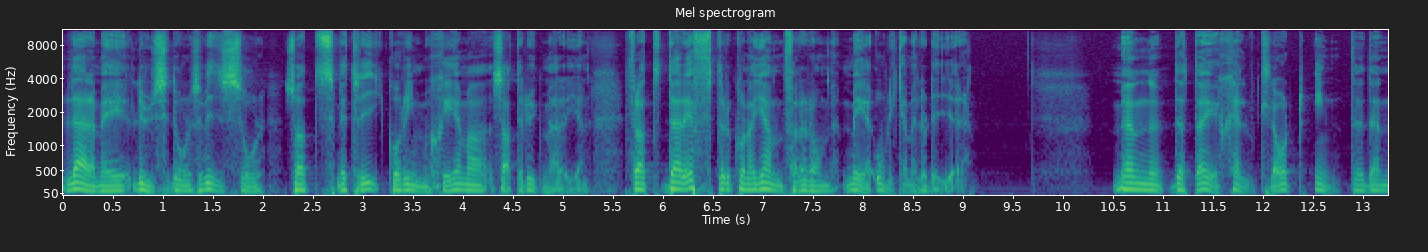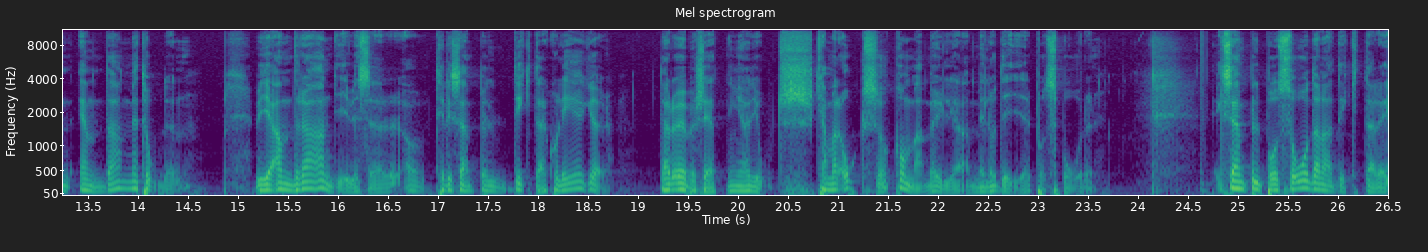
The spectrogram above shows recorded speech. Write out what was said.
lära mig Lucidors visor så att metrik och rimschema satt i ryggmärgen för att därefter kunna jämföra dem med olika melodier. Men detta är självklart inte den enda metoden. Via andra angivelser av till exempel diktarkollegor där översättningar gjorts kan man också komma möjliga melodier på spåren. Exempel på sådana diktare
